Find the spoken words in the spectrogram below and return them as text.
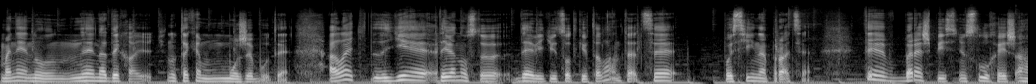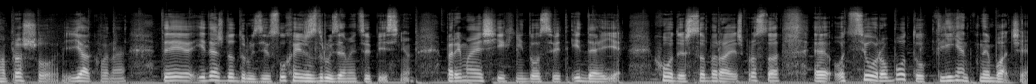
мене ну, не надихають. Ну, таке може бути. Але є 99% таланта це постійна праця. Ти береш пісню, слухаєш, ага, про що, як вона. Ти йдеш до друзів, слухаєш з друзями цю пісню, переймаєш їхній досвід, ідеї, ходиш, собираєш. Просто е, оцю роботу клієнт не бачить.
